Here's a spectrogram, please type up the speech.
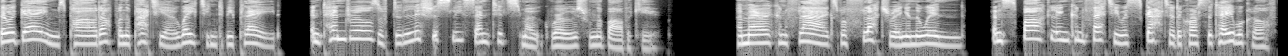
There were games piled up on the patio waiting to be played, and tendrils of deliciously scented smoke rose from the barbecue. American flags were fluttering in the wind, and sparkling confetti was scattered across the tablecloth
